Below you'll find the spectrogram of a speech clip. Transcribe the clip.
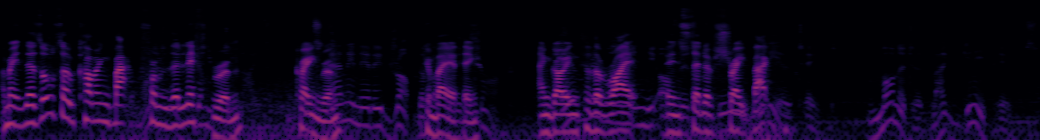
I mean, there's also coming back from the lift room, crane room, Stanley nearly dropped the conveyor thing, and going to the right in the instead of straight back. Monitored like guinea pigs.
